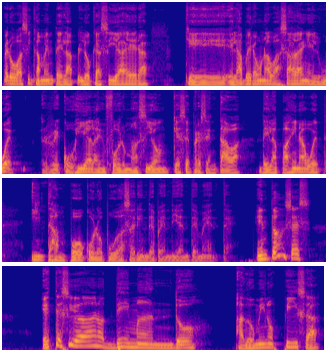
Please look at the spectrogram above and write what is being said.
pero básicamente el app lo que hacía era que el app era una basada en el web, recogía la información que se presentaba de la página web y tampoco lo pudo hacer independientemente. Entonces, este ciudadano demandó a Domino's Pizza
